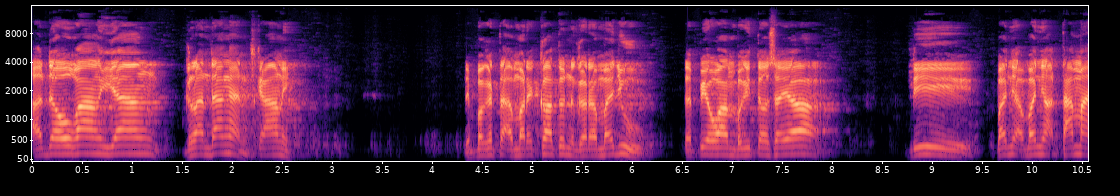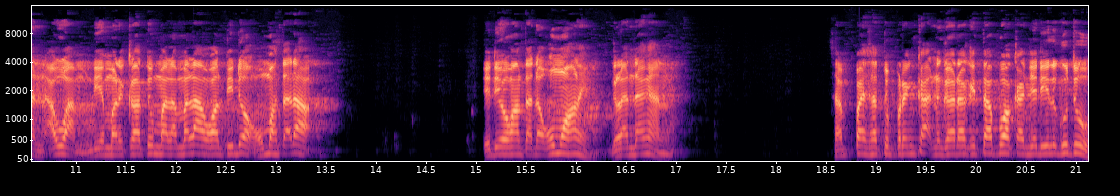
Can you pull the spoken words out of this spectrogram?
ada orang yang gelandangan sekarang ni. Mereka kata mereka tu negara maju. Tapi orang beritahu saya di banyak-banyak taman awam. Dia mereka tu malam-malam orang tidur, rumah tak ada. Jadi orang tak ada rumah ni, gelandangan. Sampai satu peringkat negara kita pun akan jadi legu tu.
